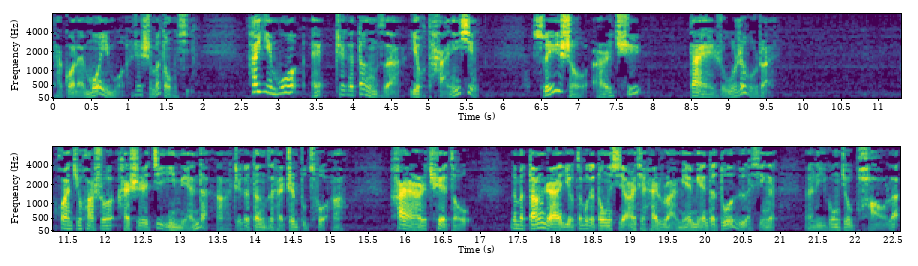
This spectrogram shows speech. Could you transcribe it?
他过来摸一摸，这什么东西？他一摸，哎，这个凳子啊有弹性，随手而屈，带如肉软。换句话说，还是记忆棉的啊，这个凳子还真不错啊。害而却走，那么当然有这么个东西，而且还软绵绵的，多恶心啊！呃，李公就跑了。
